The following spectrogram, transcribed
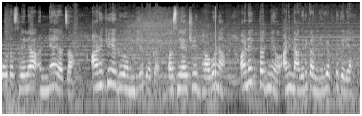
होत असलेल्या अन्यायाचा आणखी एक गंभीर प्रकार असल्याची भावना अनेक तज्ज्ञ आणि नागरिकांनी व्यक्त केले आहे.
